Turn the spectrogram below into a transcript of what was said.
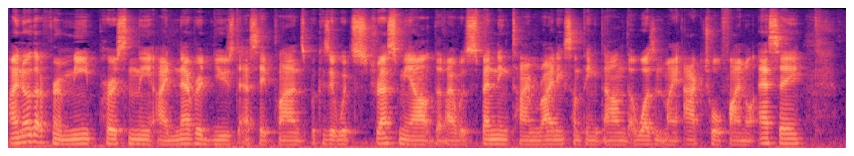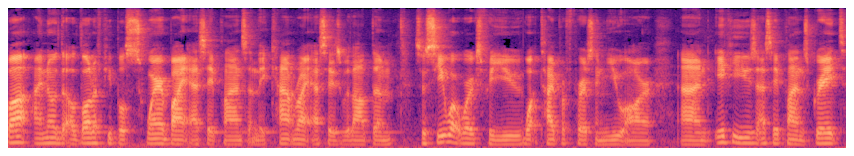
I know that for me personally, I never used essay plans because it would stress me out that I was spending time writing something down that wasn't my actual final essay but I know that a lot of people swear by essay plans and they can't write essays without them. So see what works for you, what type of person you are, and if you use essay plans, great.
